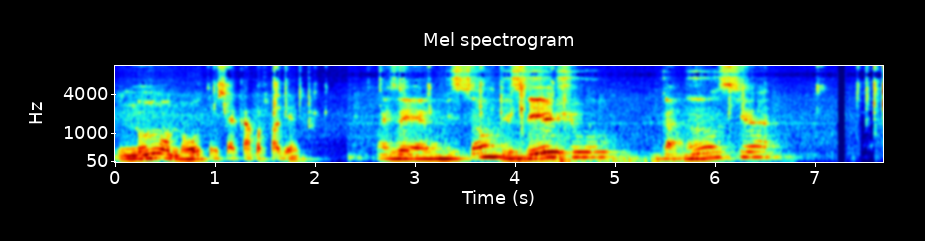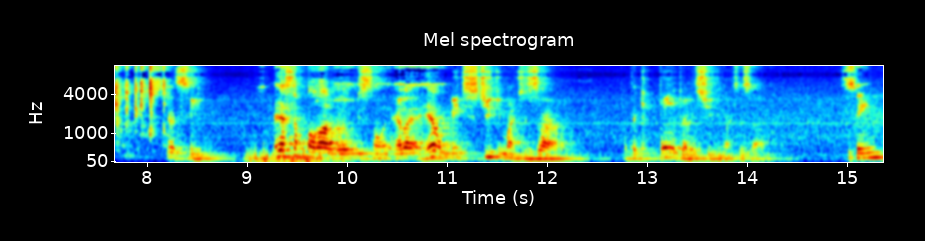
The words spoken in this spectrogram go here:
num ou no outro, você acaba falhando. Mas é ambição, desejo, ganância. Assim, essa palavra ambição, ela é realmente estigmatizada? Até que ponto ela é estigmatizada? Sim,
